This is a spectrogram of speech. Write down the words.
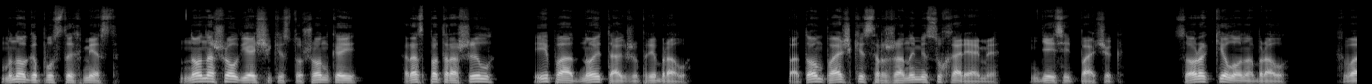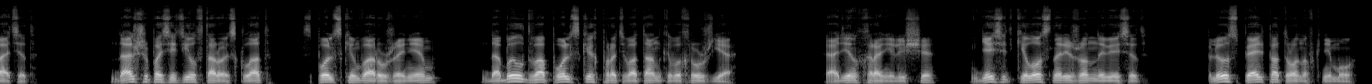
Много пустых мест. Но нашел ящики с тушенкой, распотрошил и по одной также прибрал. Потом пачки с ржаными сухарями, 10 пачек. 40 кило набрал. Хватит. Дальше посетил второй склад с польским вооружением, добыл два польских противотанковых ружья. Один в хранилище, 10 кило снаряженный весит, плюс 5 патронов к нему.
